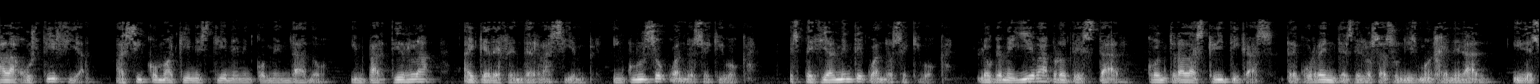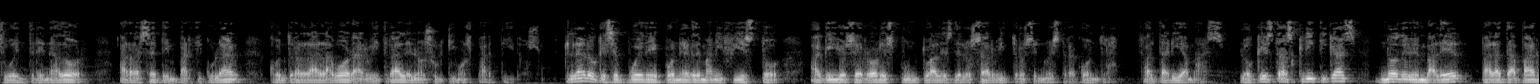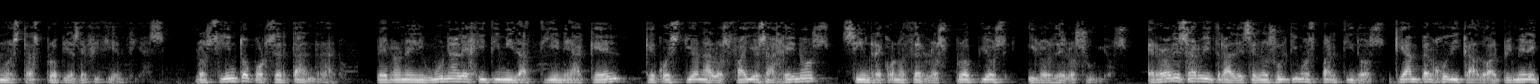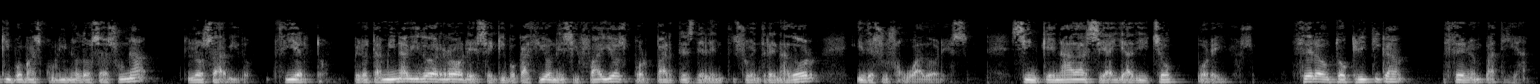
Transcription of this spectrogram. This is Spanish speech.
A la justicia, así como a quienes tienen encomendado impartirla, hay que defenderla siempre, incluso cuando se equivocan, especialmente cuando se equivocan. Lo que me lleva a protestar contra las críticas recurrentes del osasunismo en general y de su entrenador, Arrasete en particular, contra la labor arbitral en los últimos partidos. Claro que se puede poner de manifiesto aquellos errores puntuales de los árbitros en nuestra contra. Faltaría más. Lo que estas críticas no deben valer para tapar nuestras propias deficiencias. Lo siento por ser tan raro, pero ninguna legitimidad tiene aquel que cuestiona los fallos ajenos sin reconocer los propios y los de los suyos. Errores arbitrales en los últimos partidos que han perjudicado al primer equipo masculino de Osasuna los ha habido, cierto, pero también ha habido errores, equivocaciones y fallos por partes de su entrenador y de sus jugadores, sin que nada se haya dicho por ellos. Cero autocrítica, cero empatía.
